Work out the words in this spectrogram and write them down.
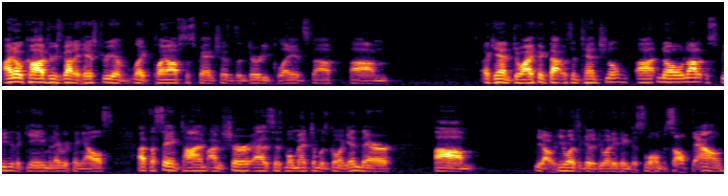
I know Kadri's got a history of like playoff suspensions and dirty play and stuff. Um, again, do I think that was intentional? Uh, no, not at the speed of the game and everything else. At the same time, I'm sure as his momentum was going in there, um, you know, he wasn't going to do anything to slow himself down.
